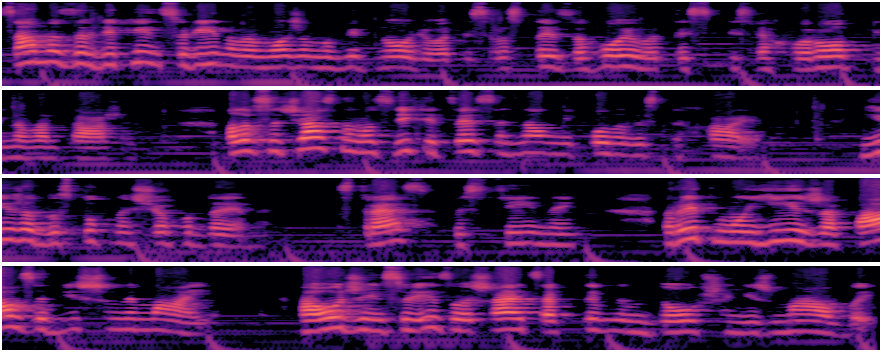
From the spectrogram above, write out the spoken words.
Саме завдяки інсуліну ми можемо відновлюватись, рости, загоюватись після хвороб і навантажень. Але в сучасному світі цей сигнал ніколи не стихає. Їжа доступна щогодини, стрес постійний, ритму їжа, паузи більше немає. А отже, інсулін залишається активним довше, ніж мав би,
